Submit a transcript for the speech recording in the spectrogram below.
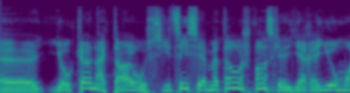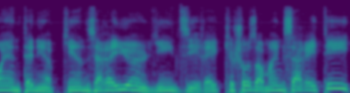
Euh, il n'y a aucun acteur aussi. Tu sais, je pense qu'il y aurait eu au moins Anthony Hopkins, il y aurait eu un lien direct, quelque chose de même. Ça aurait été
